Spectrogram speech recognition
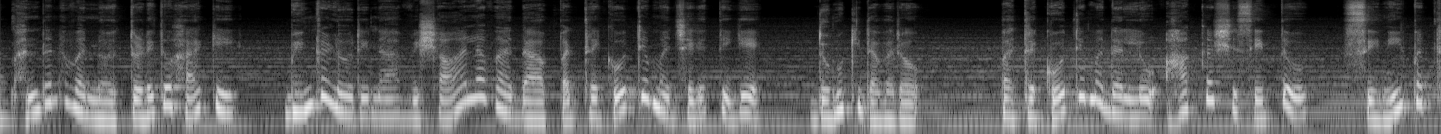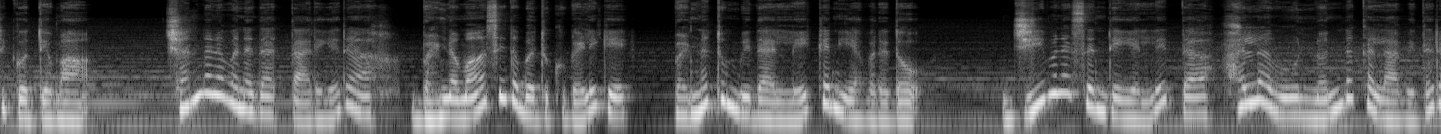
ಬಂಧನವನ್ನು ತೊಡೆದು ಹಾಕಿ ಬೆಂಗಳೂರಿನ ವಿಶಾಲವಾದ ಪತ್ರಿಕೋದ್ಯಮ ಜಗತ್ತಿಗೆ ಧುಮುಕಿದವರು. ಪತ್ರಿಕೋದ್ಯಮದಲ್ಲೂ ಆಕರ್ಷಿಸಿದ್ದು ಸಿನಿ ಪತ್ರಿಕೋದ್ಯಮ. ಚಂದನವನದ ತಾರೆಯರ ಬಣ್ಣಮಾಸಿದ ಬದುಕುಗಳಿಗೆ ಬಣ್ಣ ತುಂಬಿದ ಲೇಖನಿಯವರದು. ಜೀವನ ಸಂಧೆಯಲ್ಲಿದ್ದ ಹಲವು ನೊಂದ ಕಲಾವಿದರ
